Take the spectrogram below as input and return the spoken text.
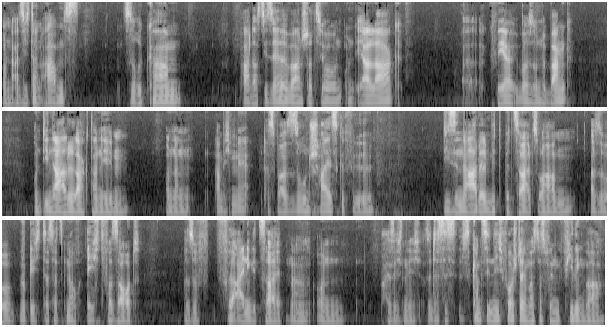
und als ich dann abends zurückkam, war das dieselbe Bahnstation und er lag äh, quer über so eine Bank und die Nadel lag daneben. Und dann habe ich mir, das war so ein Scheißgefühl, diese Nadel mitbezahlt zu haben. Also wirklich, das hat's mir auch echt versaut. Also für einige Zeit, ne? Und weiß ich nicht. Also das ist, das kannst du dir nicht vorstellen, was das für ein Feeling war.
